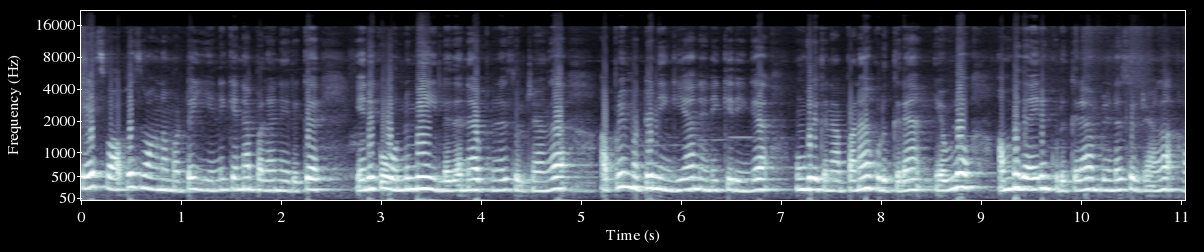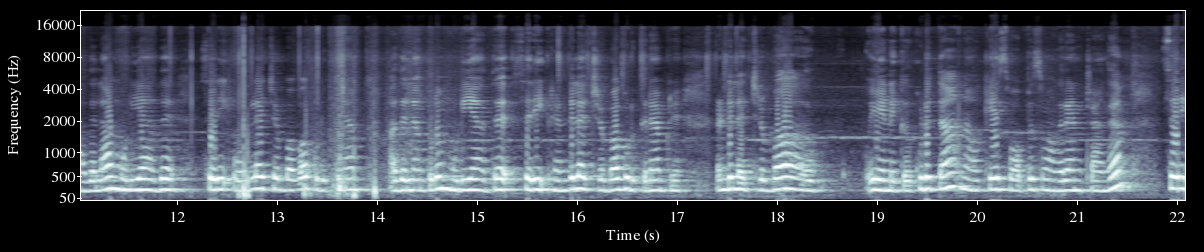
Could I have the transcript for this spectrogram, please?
கேஸ் வாபஸ் வாங்கினா மட்டும் எனக்கு என்ன பலன் இருக்குது எனக்கு ஒன்றுமே இல்லை தானே அப்படின்னு சொல்கிறாங்க அப்படி மட்டும் நீங்கள் ஏன் நினைக்கிறீங்க? உங்களுக்கு நான் பணம் கொடுக்குறேன். எவ்வளோ? ஐம்பதாயிரம் கொடுக்குறேன் அப்படின்னு சொல்கிறாங்க அதெல்லாம் முடியாது. சரி ஒரு லட்ச ரூபாவாக கொடுக்குறேன். அதெல்லாம் கூட முடியாது. சரி ரெண்டு லட்ச ரூபா கொடுக்குறேன் அப்படி. ரெண்டு லட்ச ரூபா எனக்கு கொடுத்தா நான் கேஸ் வாபஸ் வாங்குறேன்றாங்க. சரி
